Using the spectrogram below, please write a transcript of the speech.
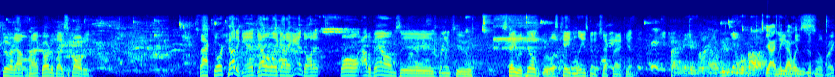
Stewart out front, guarded by Spalding. Backdoor cut again. Galloway got a hand on it. Ball out of bounds is going to stay with Hillsboro as Caden Lee's going to check back in. Yeah, I Lee think that will get a was. Cipro break.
